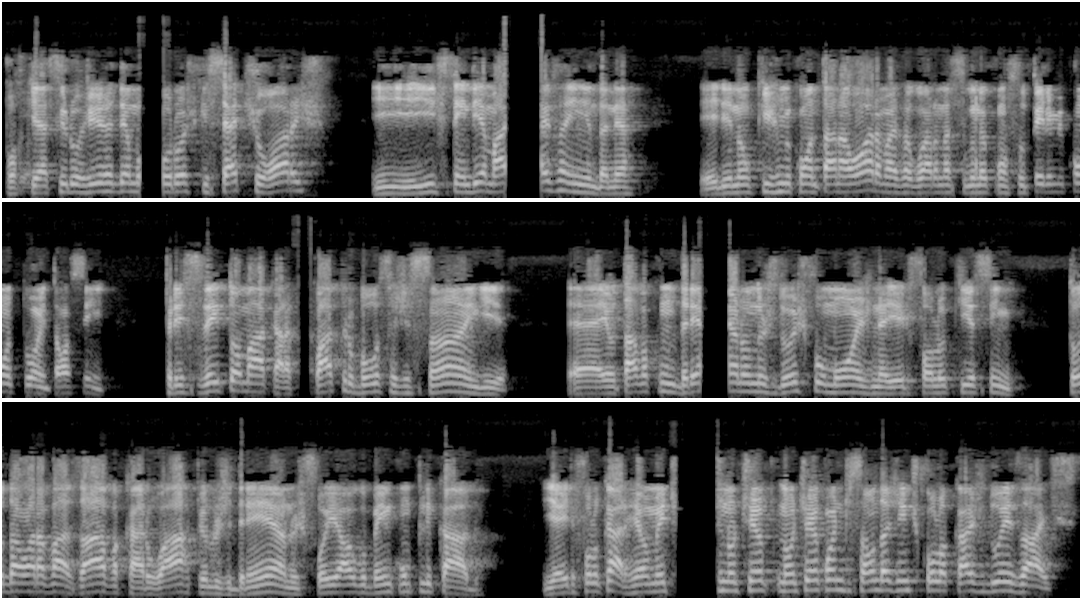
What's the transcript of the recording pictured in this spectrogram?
Porque a cirurgia já demorou acho que sete horas e ia estender mais ainda, né? Ele não quis me contar na hora, mas agora na segunda consulta ele me contou. Então, assim, precisei tomar, cara, quatro bolsas de sangue. É, eu tava com dreno nos dois pulmões, né? E ele falou que, assim, toda hora vazava, cara, o ar pelos drenos. Foi algo bem complicado. E aí ele falou, cara, realmente não tinha, não tinha condição da gente colocar as duas as.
